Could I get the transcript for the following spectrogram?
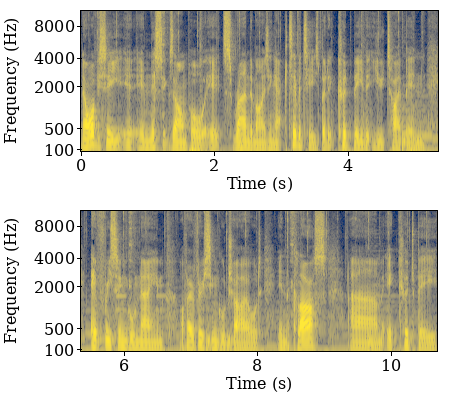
Now obviously in this example it's randomizing activities but it could be that you type in every single name of every single child in the class. Um, it could be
